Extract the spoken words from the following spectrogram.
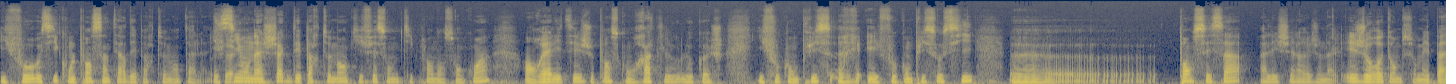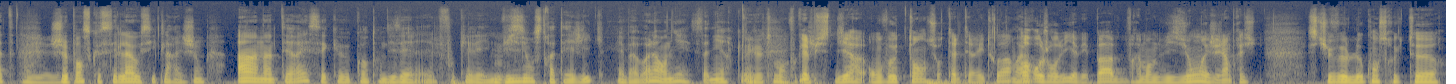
il faut aussi qu'on le pense interdépartemental. Et si on a chaque département qui fait son petit plan dans son coin, en réalité, je pense qu'on rate le, le coche. Il faut qu'on puisse, il faut qu'on puisse aussi penser ça à l'échelle régionale. Et je retombe sur mes pattes. Je pense que c'est là aussi que la région a un intérêt, c'est que quand on disait il faut qu'elle ait une Mm. vision stratégique, et ben voilà, on y est. C'est-à-dire que Exactement, il faut qu'elle puisse dire on veut tant sur tel territoire. Voilà. Or aujourd'hui, il n'y avait pas vraiment de vision et j'ai l'impression, si tu veux, le constructeur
